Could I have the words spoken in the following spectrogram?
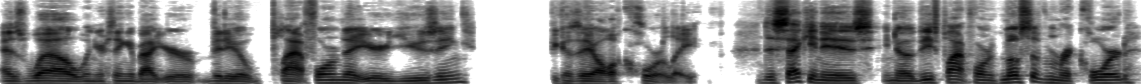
as well when you're thinking about your video platform that you're using because they all correlate. The second is, you know, these platforms, most of them record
